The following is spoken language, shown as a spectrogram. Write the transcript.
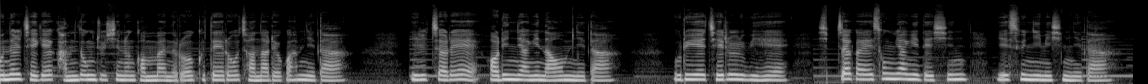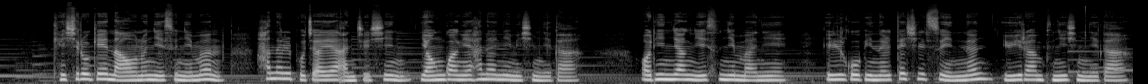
오늘 제게 감동 주시는 것만으로 그대로 전하려고 합니다. 1절에 어린 양이 나옵니다. 우리의 죄를 위해 십자가의 속량이 되신 예수님이십니다. 계시록에 나오는 예수님은 하늘 보좌에 앉으신 영광의 하나님이십니다. 어린 양 예수님만이 일곱인을 떼실 수 있는 유일한 분이십니다.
